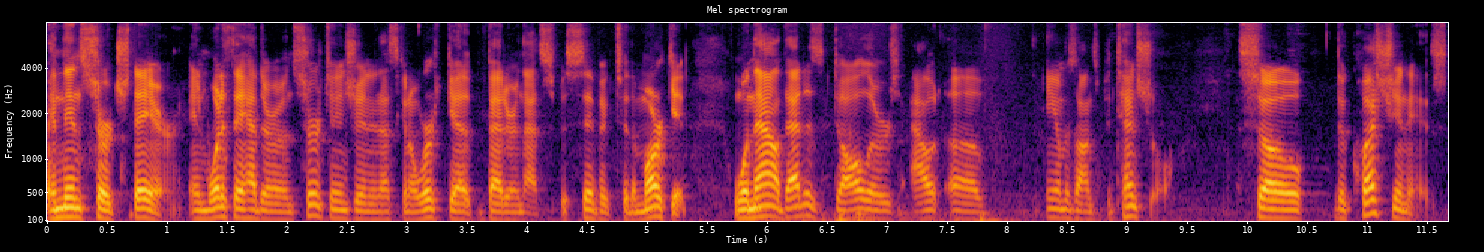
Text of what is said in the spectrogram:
and then search there. And what if they had their own search engine and that's going to work get better and that's specific to the market? Well, now that is dollars out of Amazon's potential. So the question is,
